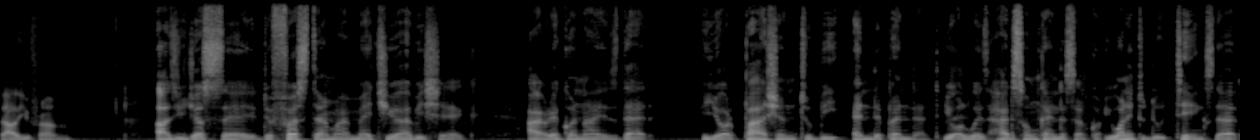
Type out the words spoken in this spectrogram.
value from. As you just said, the first time I met you, Abhishek, I recognized that your passion to be independent. You always had some kind of self. You wanted to do things that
